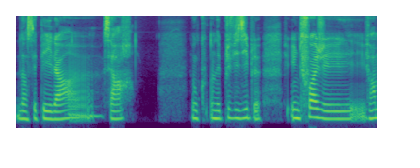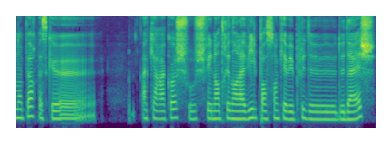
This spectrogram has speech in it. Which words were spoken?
Dans ces pays-là, c'est rare. Donc, on est plus visible. Une fois, j'ai vraiment peur parce que à Karakosh où je fais l'entrée dans la ville pensant qu'il y avait plus de, Daesh.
